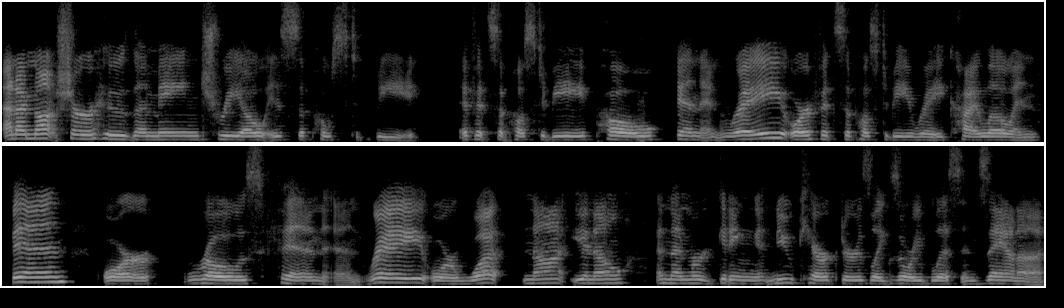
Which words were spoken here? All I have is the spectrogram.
and I'm not sure who the main trio is supposed to be. If it's supposed to be Poe, Finn, and Rey, or if it's supposed to be Rey, Kylo, and Finn, or Rose, Finn, and Rey, or what not, you know? And then we're getting new characters like Zorii Bliss and Jannah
